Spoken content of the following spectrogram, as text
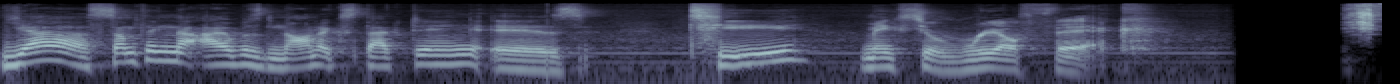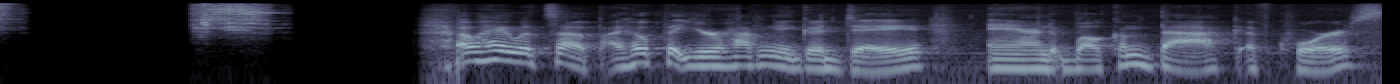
Yeah, something that I was not expecting is T makes you real thick. Oh, hey, what's up? I hope that you're having a good day and welcome back, of course.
